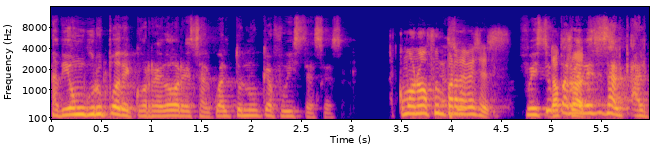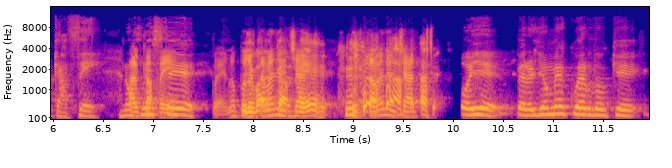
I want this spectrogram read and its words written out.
Había un grupo de corredores al cual tú nunca fuiste, César. ¿Cómo no? Fui un par de veces. Fuiste un par de veces al, café. No al café. Bueno, pero estaba en, el chat. estaba en el chat. Oye, pero yo me acuerdo que,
